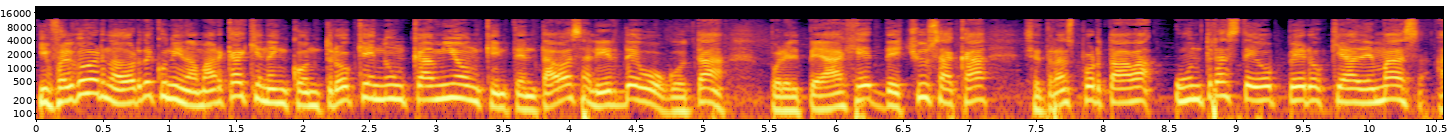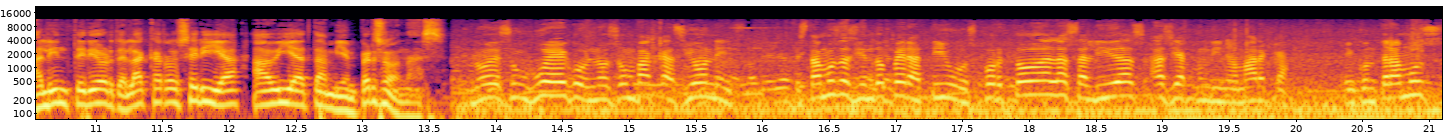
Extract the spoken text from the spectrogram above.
Y fue el gobernador de Cundinamarca quien encontró que en un camión que intentaba salir de Bogotá por el peaje de Chusacá se transportaba un trasteo, pero que además al interior de la carrocería había también personas. No es un juego, no son vacaciones. Estamos haciendo operativos por todas las salidas hacia Cundinamarca. Encontramos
